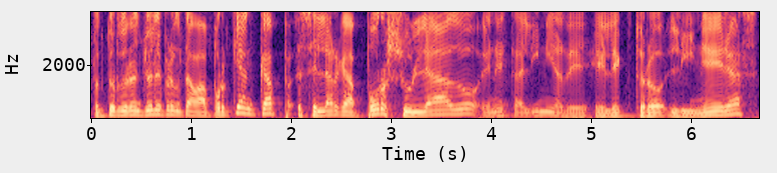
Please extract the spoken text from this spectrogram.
Doctor Durán, yo le preguntaba, ¿por qué ANCAP se larga por su lado en esta línea de electrolineras?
